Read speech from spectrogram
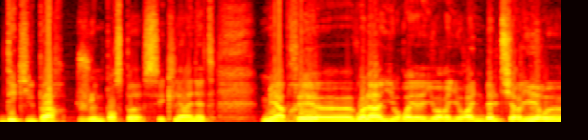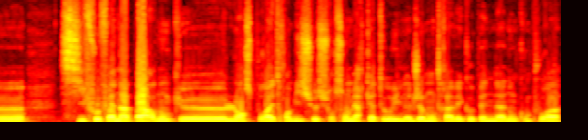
dès qu'il part, je ne pense pas, c'est clair et net. Mais après, euh, voilà, il y aura, il y aura, il y aura une belle tirelire. Euh, si Fofana part, donc euh, Lens pourra être ambitieux sur son mercato. Il l'a déjà montré avec Openda, donc on pourra,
